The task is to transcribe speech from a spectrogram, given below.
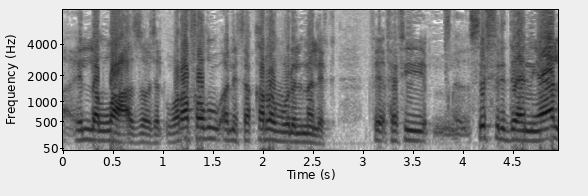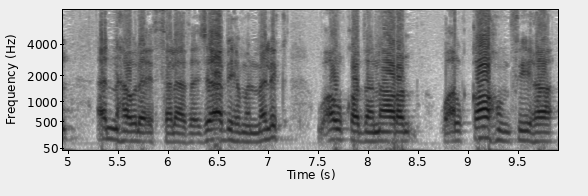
إلا الله عز وجل ورفضوا أن يتقربوا للملك. ففي سفر دانيال أن هؤلاء الثلاثة جاء بهم الملك وأوقد نارا وألقاهم فيها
